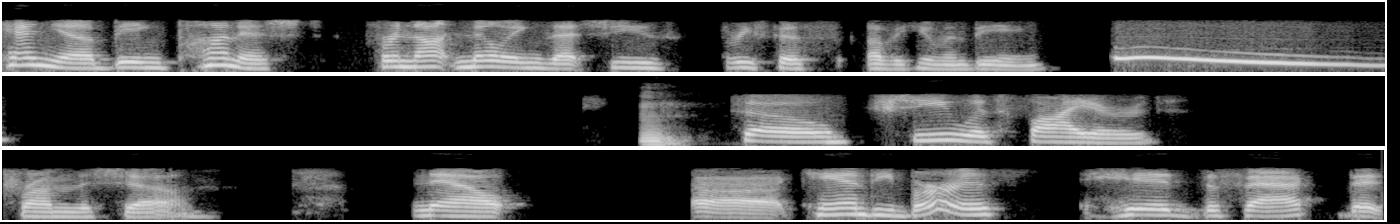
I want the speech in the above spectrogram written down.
Kenya being punished for not knowing that she's three fifths of a human being. Mm. So she was fired from the show. Now, uh, Kandi Burruss hid the fact that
